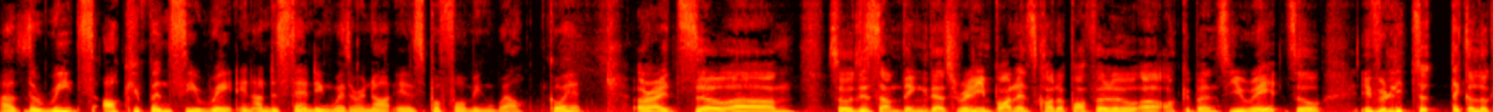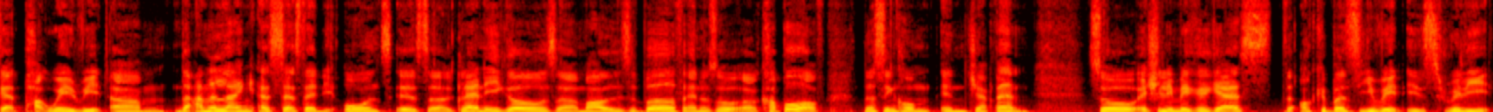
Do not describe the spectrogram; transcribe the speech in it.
uh, the REIT's occupancy rate in understanding whether or not it is performing well. Go ahead. All right, so um, so this is something that's really important. It's called a portfolio uh, occupancy rate. So if you really t- take a look at Parkway REIT, um, the underlying assets that it owns is uh, Gleneagles, uh, Mount Elizabeth, and also a couple of nursing home in Japan. So actually, make a guess, the occupancy rate is really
